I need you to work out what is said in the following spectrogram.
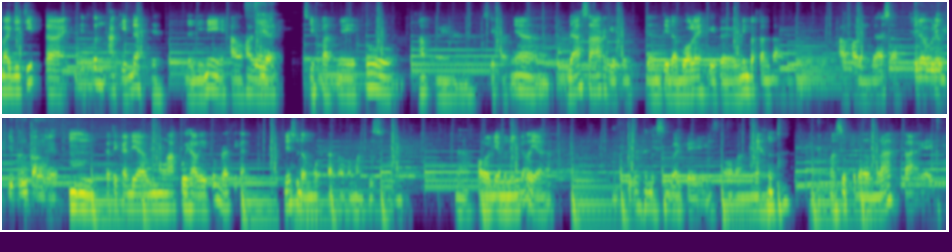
bagi kita itu kan akidah ya. Dan ini hal-hal yang sifatnya itu apa ya sifatnya dasar gitu dan tidak boleh gitu ya. ini bertentang hal-hal yang dasar tidak boleh ditentang ya mm ketika dia mengakui hal itu berarti kan dia sudah murtad otomatis nah kalau dia meninggal ya dia sebagai seorang yang masuk ke dalam neraka kayak gitu.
